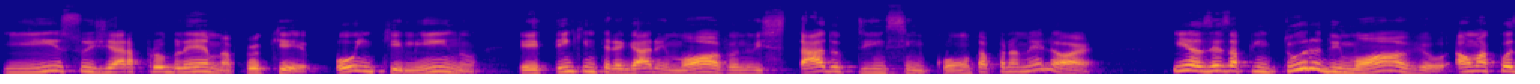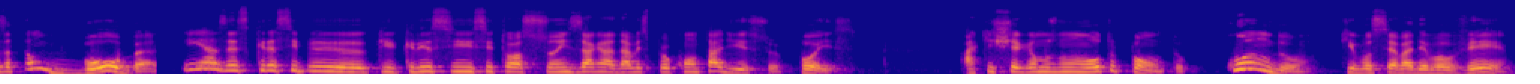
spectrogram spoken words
e isso gera problema, porque o inquilino ele tem que entregar o imóvel no estado que se encontra para melhor. E às vezes a pintura do imóvel é uma coisa tão boba e às vezes cria-se cria situações desagradáveis por conta disso, pois aqui chegamos num outro ponto. Quando que você vai devolver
